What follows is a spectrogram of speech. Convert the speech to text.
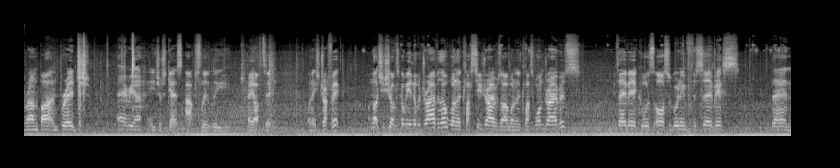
Around Barton Bridge area, it just gets absolutely chaotic when it's traffic. I'm not too sure if it's going to be another driver though, one of the class 2 drivers or one of the class 1 drivers. If their vehicle's also going in for service, then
